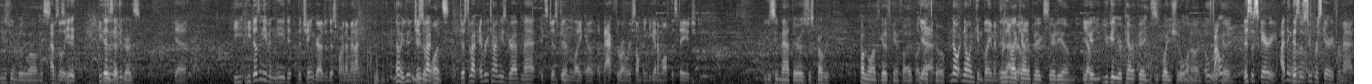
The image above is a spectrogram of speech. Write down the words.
he's doing really well in this. Absolutely, this he game. he doesn't even guards. yeah. He he doesn't even need the chain grabs at this point. I mean, I, No, he didn't just use about- them once. just about every time he's grabbed Matt, it's just Okay. been like a, a back throw or something to get him off the stage. You can see Matt there is just probably probably wanted to get it to game five. Like, yeah, let's go. No, no one can blame him This for is that. my really. counter pick stadium. You, Yep. get, you, you get your counter pick. This is what you should have won on. Oh, Fountain. okay. This is scary. I think this is Uh, super scary for Matt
